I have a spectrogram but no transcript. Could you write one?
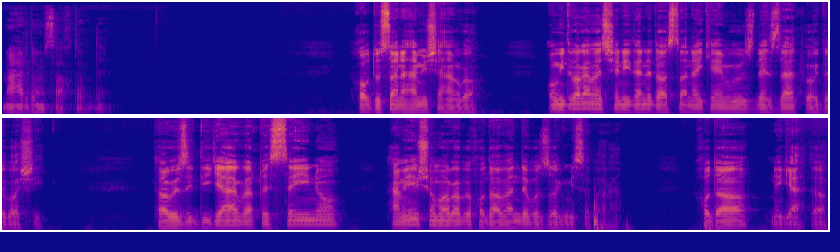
مردم ساخته بوده. خب دوستان همیشه همراه امیدوارم از شنیدن داستانه که امروز لذت برده باشید. تا روزی دیگر و قصه اینو همه شما را به خداوند بزرگ می سپارم. خدا نگهدار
